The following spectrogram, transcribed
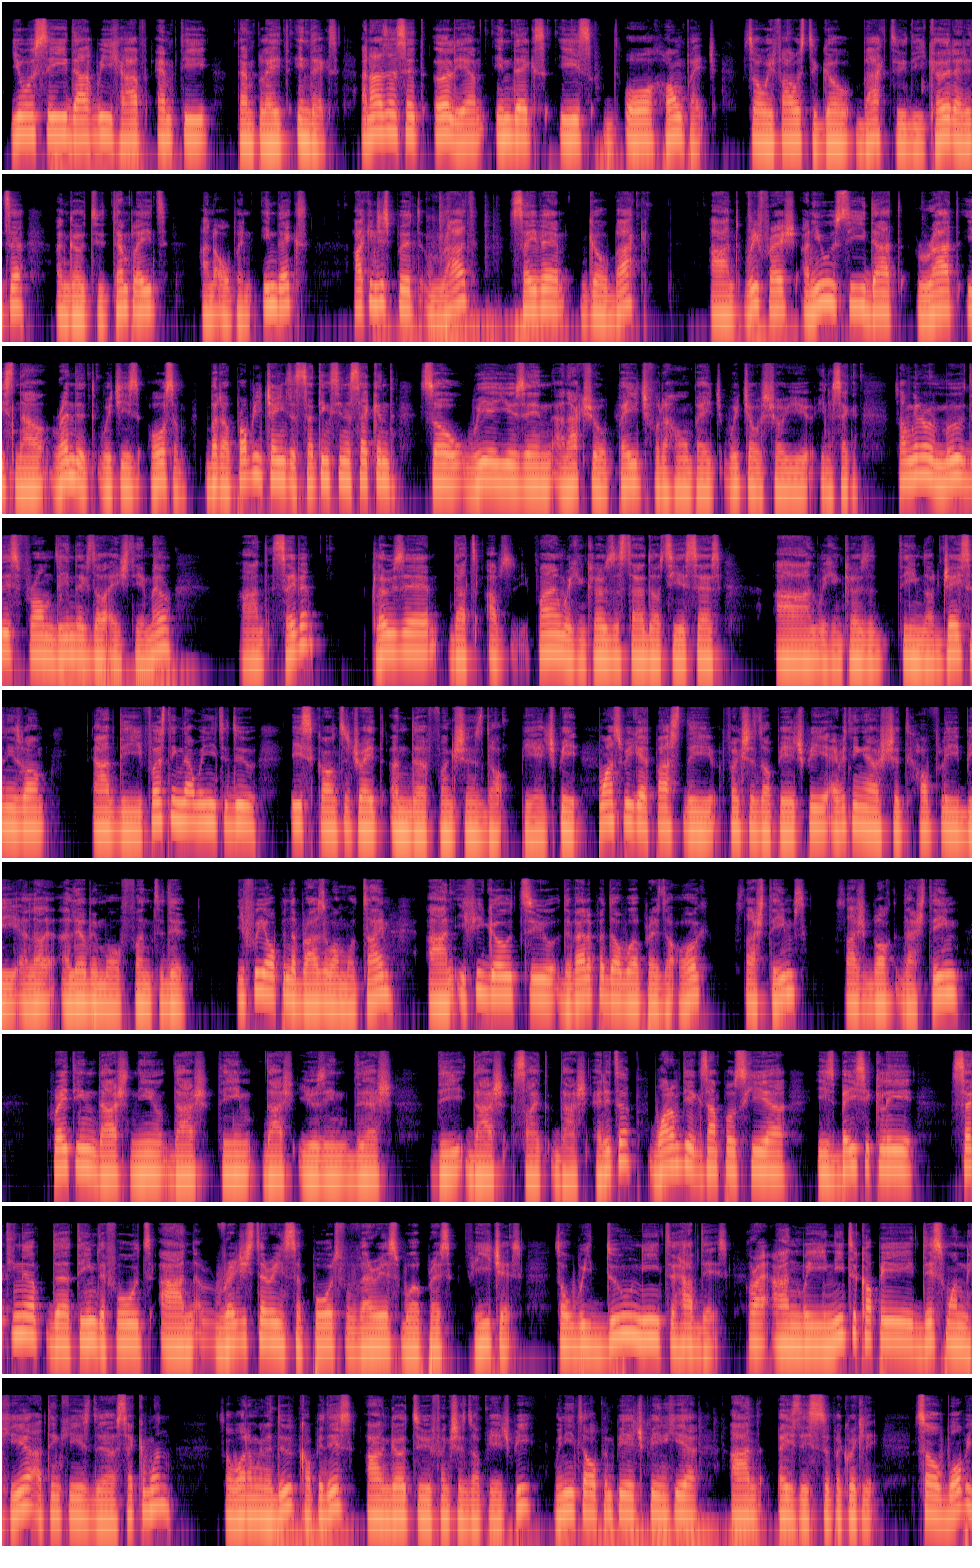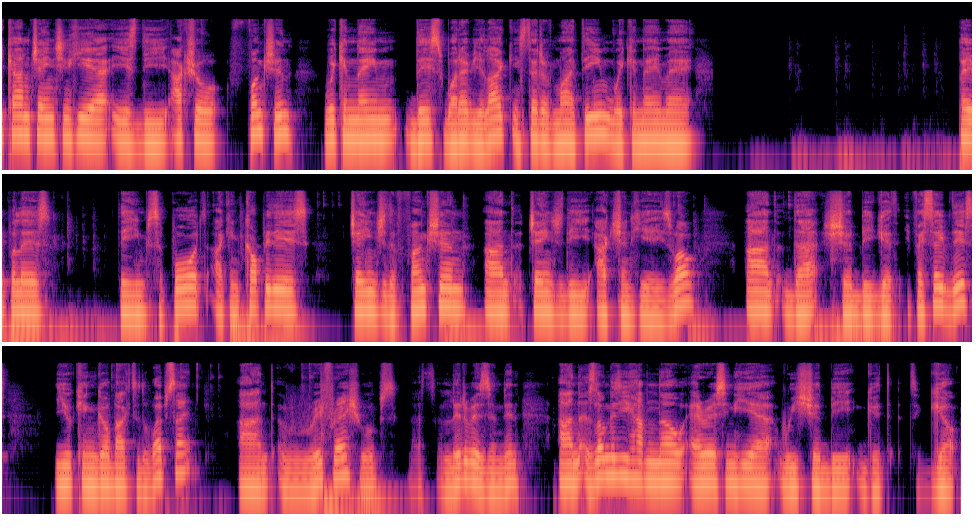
you will see that we have empty template index. And as I said earlier, index is our homepage. So if I was to go back to the code editor and go to templates and open index, I can just put rad, save it, go back and refresh and you will see that rad is now rendered, which is awesome. But I'll probably change the settings in a second. So we're using an actual page for the homepage, which I'll show you in a second. So I'm going to remove this from the index.html and save it, close it. That's absolutely fine. We can close the style.css and we can close the theme.json as well. And the first thing that we need to do is concentrate on the functions.php. Once we get past the functions.php, everything else should hopefully be a, lo- a little bit more fun to do. If we open the browser one more time, and if you go to developer.wordpress.org slash themes slash block dash theme, creating dash new dash theme dash using dash the dash site dash editor. One of the examples here is basically setting up the theme defaults and registering support for various WordPress features. So we do need to have this. All right, and we need to copy this one here. I think is the second one. So what I'm going to do, copy this and go to functions.php. We need to open PHP in here and paste this super quickly. So what we can change in here is the actual function. We can name this whatever you like. Instead of my theme, we can name it paperless theme support. I can copy this, change the function and change the action here as well. And that should be good. If I save this, you can go back to the website and refresh. Whoops, that's a little bit zoomed in. And as long as you have no errors in here, we should be good to go.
